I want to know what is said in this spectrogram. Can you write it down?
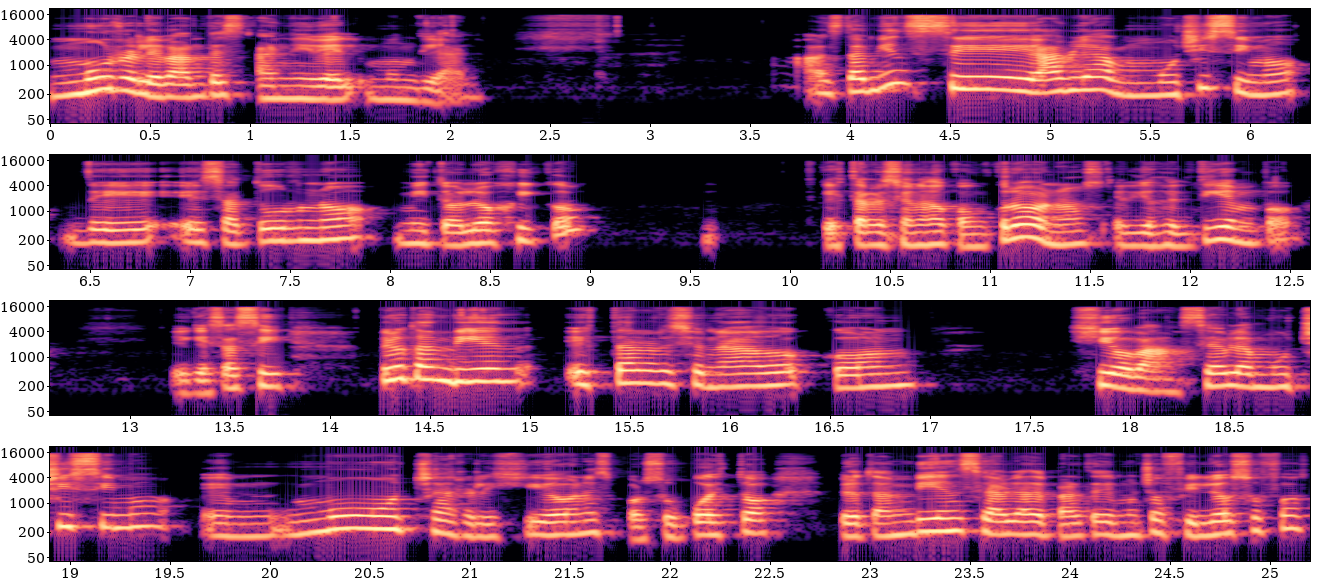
muy relevantes a nivel mundial. También se habla muchísimo de Saturno mitológico, que está relacionado con Cronos, el dios del tiempo, y que es así, pero también está relacionado con Jehová. Se habla muchísimo en muchas religiones, por supuesto, pero también se habla de parte de muchos filósofos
